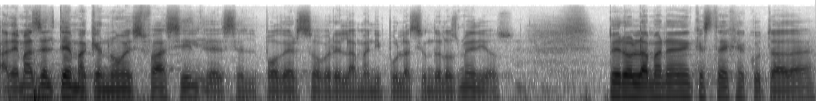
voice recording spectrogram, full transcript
Además del tema que no es fácil, es el poder sobre la manipulación de los medios, pero la manera en que está ejecutada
